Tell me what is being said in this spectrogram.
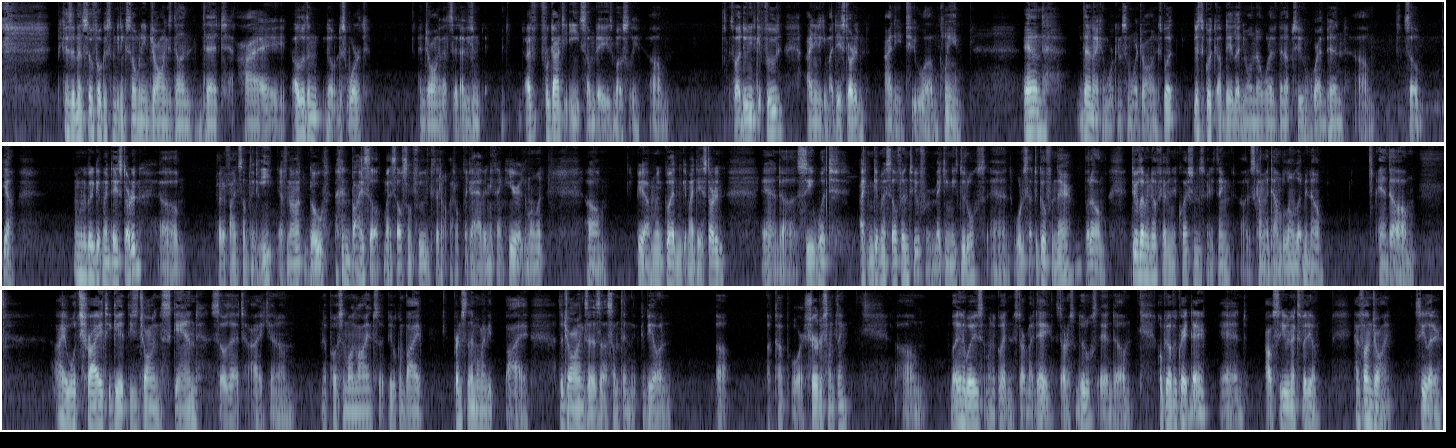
because I've been so focused on getting so many drawings done that I, other than you know just work and drawing, that's it. I've even I've forgotten to eat some days mostly. Um, so I do need to get food. I need to get my day started. I need to um, clean, and then I can work on some more drawings. But just a quick update, letting you all know what I've been up to, where I've been. Um, so yeah. I'm gonna go get my day started. Um, try to find something to eat. If not, go and buy self, myself some food because I don't I don't think I have anything here at the moment. Um, but yeah, I'm gonna go ahead and get my day started and uh, see what I can get myself into for making these doodles, and we'll just have to go from there. But um, do let me know if you have any questions or anything. Uh, just comment down below and let me know. And um, I will try to get these drawings scanned so that I can um, you know, post them online so that people can buy prints of them or maybe buy the drawings as uh, something that could be on uh, a cup or a shirt or something. Um, but anyways, I'm going to go ahead and start my day, start on some doodles, and um, hope you have a great day, and I'll see you next video. Have fun drawing. See you later.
